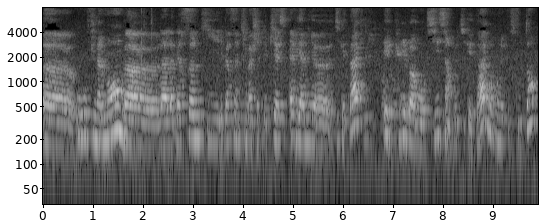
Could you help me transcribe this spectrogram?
Euh, où finalement bah, la, personne qui, les personnes qui m'achètent les pièces, elles gagnent euh, tic tac, et puis bah, moi aussi c'est un peu tic et tac, donc on est tous contents.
